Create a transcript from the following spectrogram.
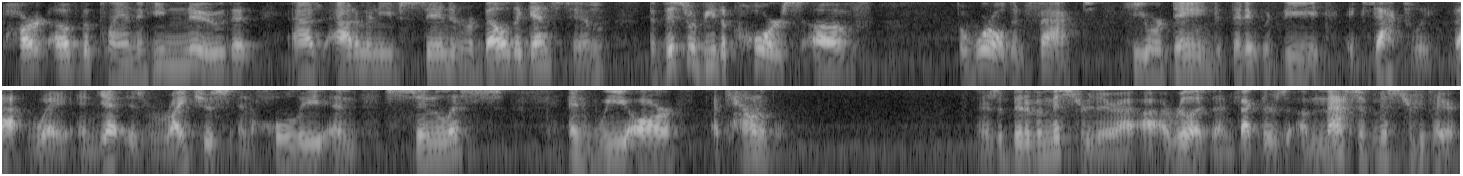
part of the plan, and He knew that as Adam and Eve sinned and rebelled against Him, that this would be the course of the world. In fact, He ordained that it would be exactly that way, and yet is righteous and holy and sinless, and we are accountable. There's a bit of a mystery there. I, I realize that. In fact, there's a massive mystery there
